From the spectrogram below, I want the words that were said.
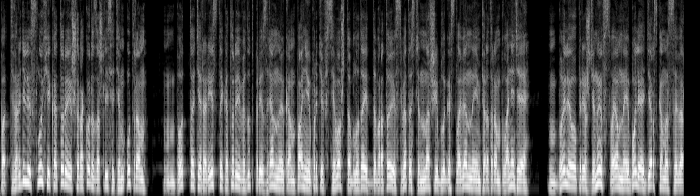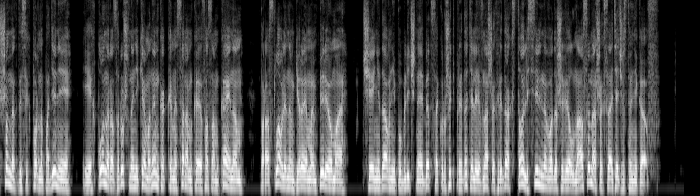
Подтвердили слухи, которые широко разошлись этим утром, будто террористы, которые ведут презренную кампанию против всего, что обладает добротой и святостью на нашей благословенной императором планете, были упреждены в своем наиболее дерзком из совершенных до сих пор нападении, и их планы разрушены никем иным, как комиссаром Каэфасом Кайном, прославленным героем Империума, чей недавний публичный обет сокрушить предателей в наших рядах столь сильно воодушевил нас и наших соотечественников.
